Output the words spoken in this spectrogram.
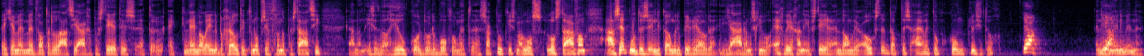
weet je, met, met wat er de laatste jaren gepresteerd is... Het, eh, ik neem alleen de begroting ten opzichte van de prestatie. Ja, dan is het wel heel kort door de bocht om met eh, zakdoekjes. Maar los, los daarvan, AZ moet dus in de komende periode... jaren misschien wel echt weer gaan investeren en dan weer oogsten. Dat is eigenlijk toch een conclusie, toch? Ja, En niet Ja. meer, niet minder.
